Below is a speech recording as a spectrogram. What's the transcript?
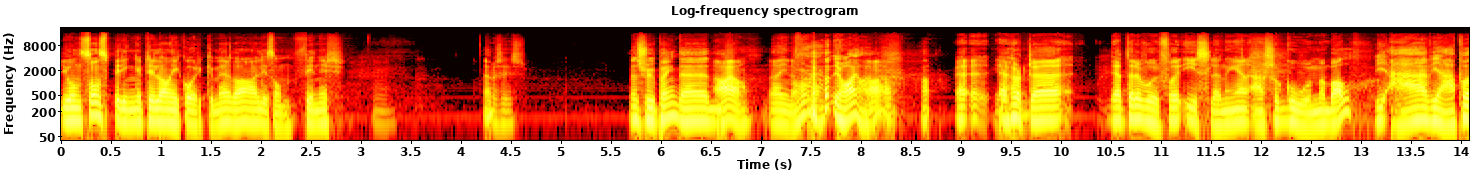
Jonsson springer til han ikke orker mer. Da er det liksom finish. Ja. Precis. Men sju poeng, det Ja ja, det er innafor, det. Ja, ja. Ja, ja. Jeg, jeg, jeg hørte Vet dere hvorfor islendinger er så gode med ball? Vi er, vi er på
